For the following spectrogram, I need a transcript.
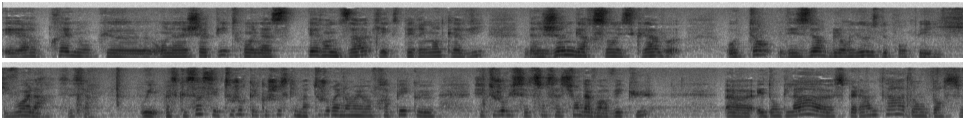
Et après donc euh, on a un chapitre où on a Speranza qui expérimente la vie d'un jeune garçon esclave au temps des heures glorieuses de Pompéi. Voilà, c'est ça. Oui, parce que ça c'est toujours quelque chose qui m'a toujours énormément frappé, que j'ai toujours eu cette sensation d'avoir vécu. Euh, et donc là, euh, Speranza, donc dans ce,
